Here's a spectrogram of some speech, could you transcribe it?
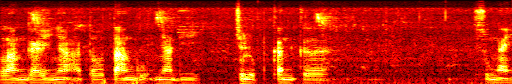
langgainya atau tangguknya dicelupkan ke sungai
